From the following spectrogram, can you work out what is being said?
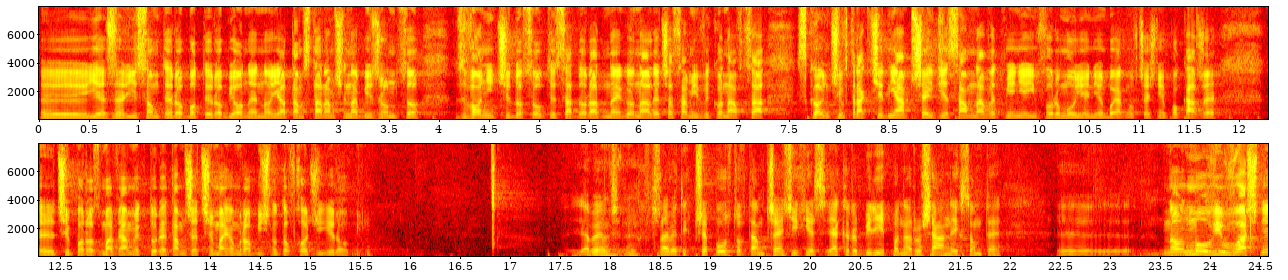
yy, jeżeli są te roboty robione. No ja tam staram się na bieżąco dzwonić czy do sołtysa, do radnego, no ale czasami wykonawca skończy w trakcie dnia, przejdzie sam, nawet mnie nie informuje, nie? bo jak mu wcześniej pokażę, yy, czy porozmawiamy, które tam rzeczy mają robić, no to wchodzi i robi. Ja bym w- sprawie tych przepustów, tam część ich jest, jak robili ponaruszanych, są te No mówił właśnie,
